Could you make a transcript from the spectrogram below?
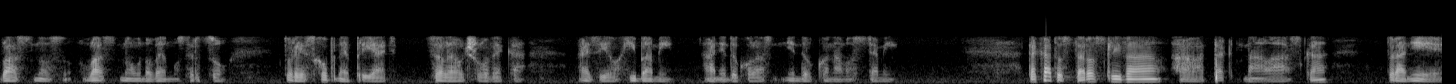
vlastnou, novému srdcu, ktoré je schopné prijať celého človeka, aj s jeho chybami a nedokonalosťami. Takáto starostlivá a taktná láska, ktorá nie je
